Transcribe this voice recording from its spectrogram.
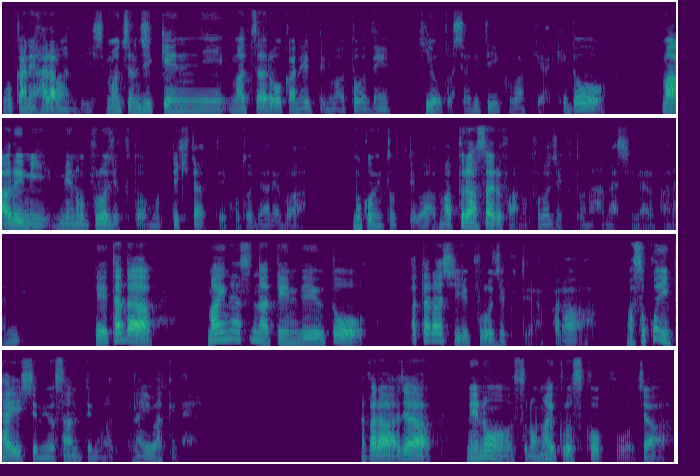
お金払わんでいいし、もちろん実験にまつわるお金っていうのは当然費用としては出ていくわけやけど、まあ、ある意味目のプロジェクトを持ってきたっていうことであれば、向こうにとっては、まあ、プラスアルファのプロジェクトの話になるからね。で、ただ、マイナスな点で言うと、新しいプロジェクトやから、まあ、そこに対しての予算っていうのはないわけない。だから、じゃあ、目のそのマイクロスコープをじゃあ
